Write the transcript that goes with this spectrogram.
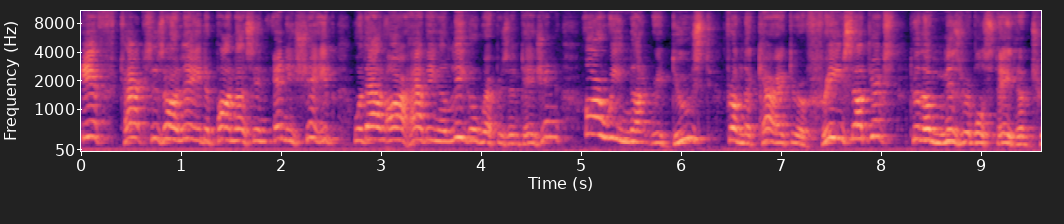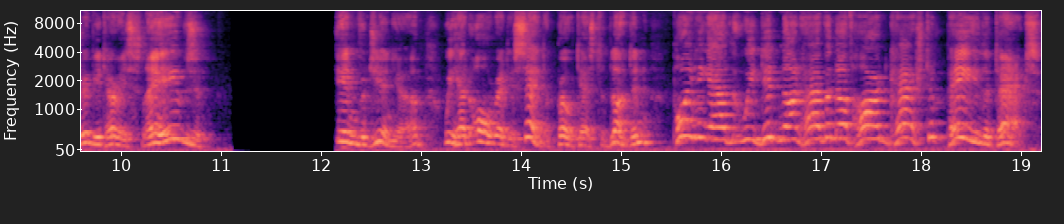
If taxes are laid upon us in any shape without our having a legal representation, are we not reduced from the character of free subjects to the miserable state of tributary slaves? In Virginia, we had already sent a protest to London, pointing out that we did not have enough hard cash to pay the tax.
